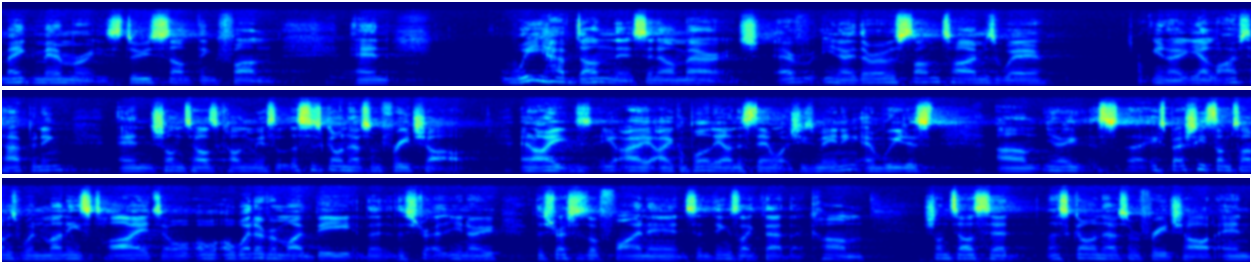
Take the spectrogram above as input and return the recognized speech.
make memories. Do something fun, and we have done this in our marriage. Every, you know, there are some times where, you know, yeah, life's happening, and Chantel's come to me and said, "Let's just go and have some free child." And I, I, I completely understand what she's meaning, and we just um, you know, especially sometimes when money's tight or, or, or, whatever it might be, the, the you know, the stresses of finance and things like that that come. Chantel said, "Let's go and have some free child." And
